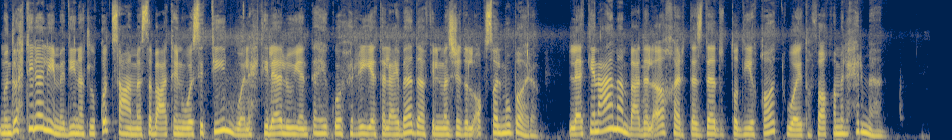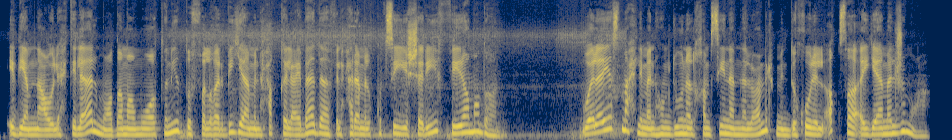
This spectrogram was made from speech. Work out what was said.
منذ احتلال مدينة القدس عام 67 والاحتلال ينتهك حرية العبادة في المسجد الأقصى المبارك لكن عاما بعد الآخر تزداد التضييقات ويتفاقم الحرمان. إذ يمنع الاحتلال معظم مواطني الضفة الغربية من حق العبادة في الحرم القدسي الشريف في رمضان. ولا يسمح لمن هم دون الخمسين من العمر من دخول الأقصى أيام الجمعة.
